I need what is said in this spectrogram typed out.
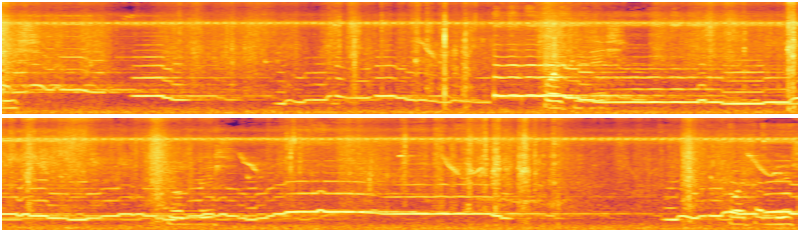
তিরিশ পঁয়ত্রিশ চল্লিশ পঁয়তাল্লিশ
